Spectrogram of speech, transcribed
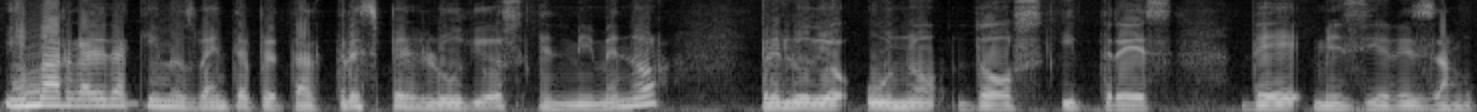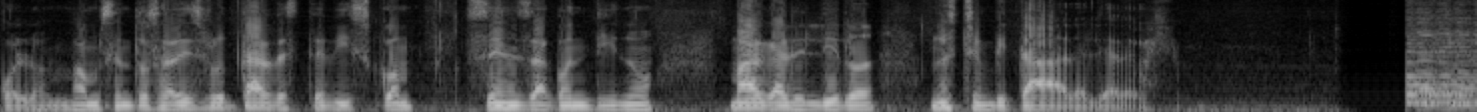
y Margarita aquí nos va a interpretar tres preludios en mi menor, preludio 1, 2 y 3 de Messier de Colón. Vamos entonces a disfrutar de este disco Senza Continuo Margaret Little, nuestra invitada del día de hoy.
